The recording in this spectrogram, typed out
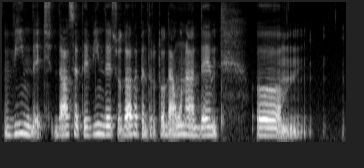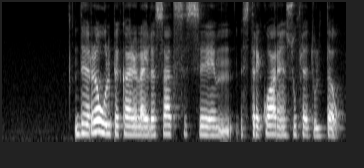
vindeci, da? Să te vindeci odată pentru totdeauna de uh, de răul pe care l-ai lăsat să se strecoare în sufletul tău.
